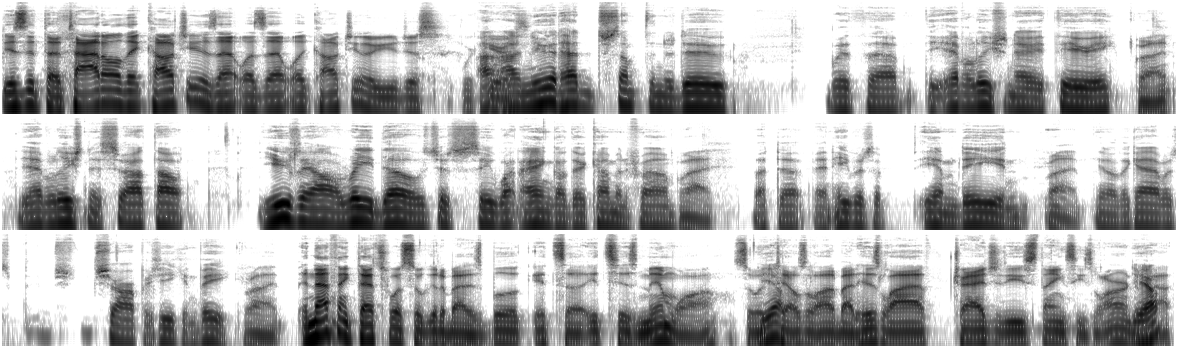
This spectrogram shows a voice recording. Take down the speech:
Is it the title that caught you? Is that was that what caught you, or you just were I, I knew it had something to do with uh, the evolutionary theory, right. the evolutionists. So I thought usually I'll read those just to see what angle they're coming from. Right. But uh, and he was a MD, and Right. you know the guy was sh- sharp as he can be. Right. And I think that's what's so good about his book. It's uh, it's his memoir, so it Yeah. tells a lot about his life, tragedies, things he's learned Yep. about.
